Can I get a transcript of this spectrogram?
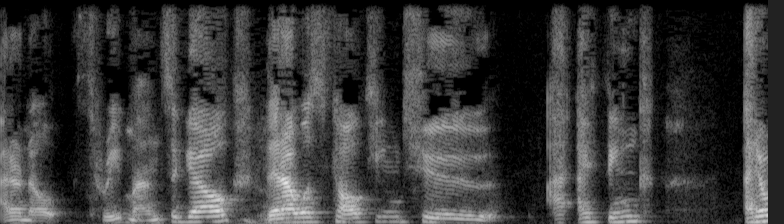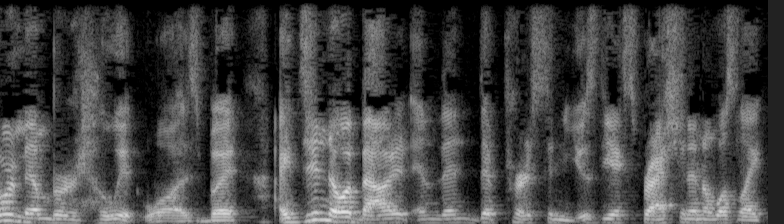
I don't know, three months ago. Mm-hmm. Then I was talking to, I, I think, I don't remember who it was, but I didn't know about it. And then the person used the expression, and I was like,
